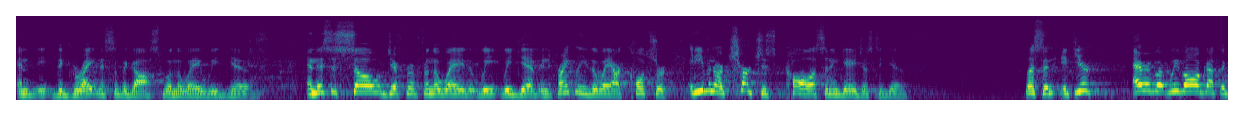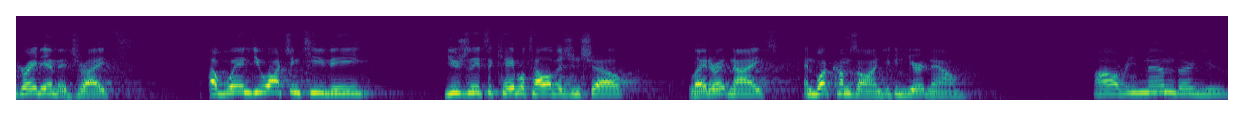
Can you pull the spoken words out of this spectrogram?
and the, the greatness of the gospel in the way we give. And this is so different from the way that we, we give, and frankly, the way our culture and even our churches call us and engage us to give. Listen, if you're, everybody, we've all got the great image, right? Of when you watching TV, usually it's a cable television show, later at night, and what comes on? You can hear it now. I'll remember you.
